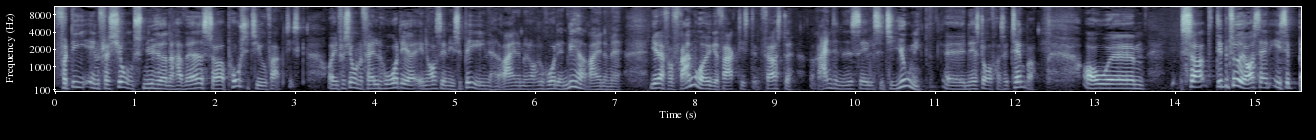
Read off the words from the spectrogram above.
fordi inflationsnyhederne har været så positive faktisk. Og inflationen er faldet hurtigere end også en ECB egentlig havde regnet med, men også hurtigere end vi havde regnet med. Vi har derfor fremrykket faktisk den første rentenedsættelse til juni øh, næste år fra september. Og øh, så det betyder jo også, at ECB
